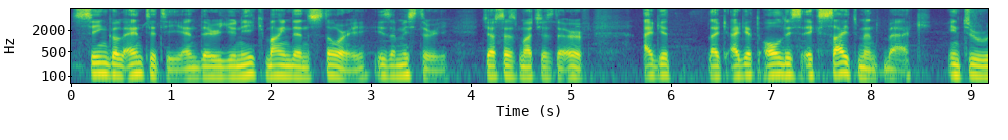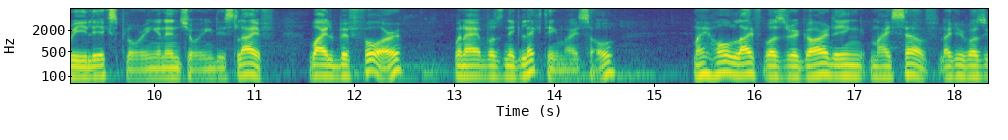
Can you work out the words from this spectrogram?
single entity and their unique mind and story is a mystery just as much as the earth. I get like i get all this excitement back into really exploring and enjoying this life. While before when i was neglecting my soul my whole life was regarding myself. Like it was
